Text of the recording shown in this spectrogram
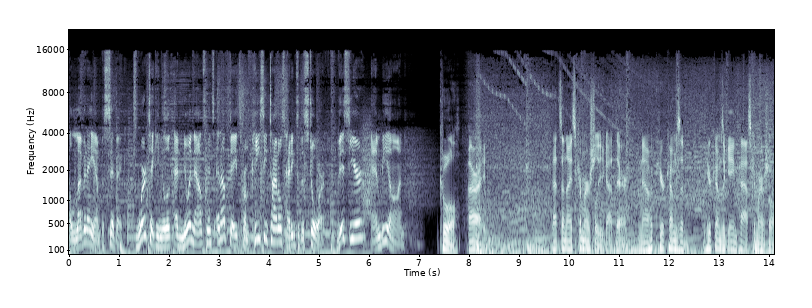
11 a.m. Pacific. We're taking a look at new announcements and updates from PC titles heading to the store this year and beyond. Cool. All right. That's a nice commercial you got there. Now here comes a here comes a Game Pass commercial.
